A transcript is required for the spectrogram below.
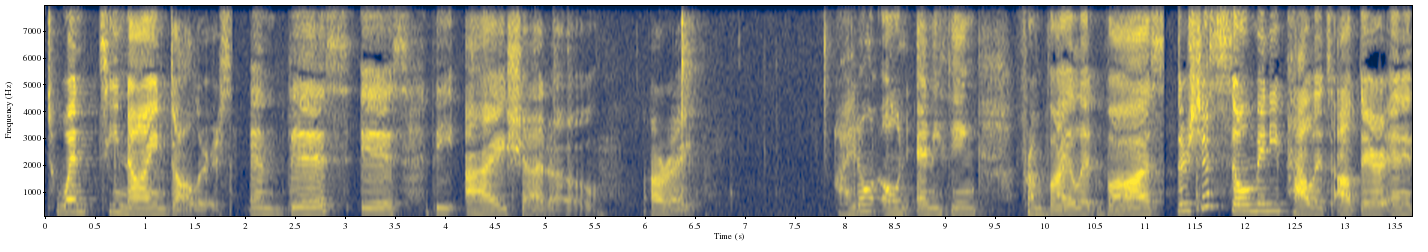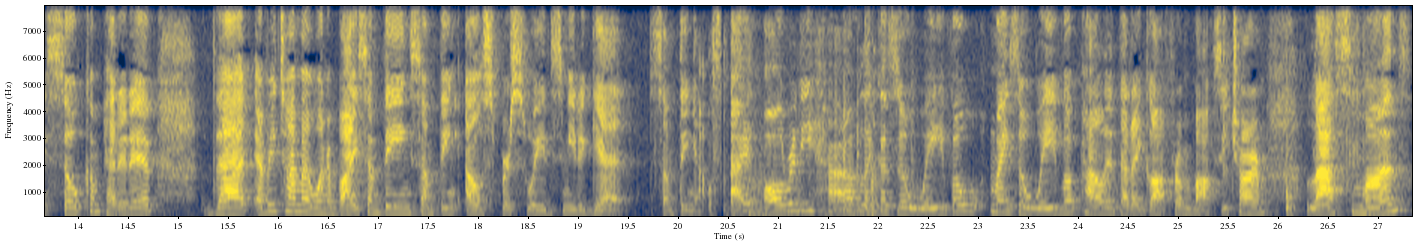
$29. And this is the eyeshadow. All right. I don't own anything from Violet Voss. There's just so many palettes out there and it's so competitive that every time I want to buy something, something else persuades me to get something else. I already have like a Zoeva, my Zoeva palette that I got from BoxyCharm last month.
